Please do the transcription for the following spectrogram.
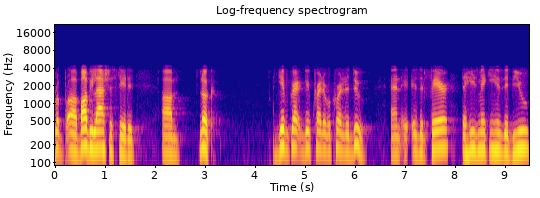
uh, Bobby Lashley stated, um, "Look, give give credit where credit is due, and is it fair that he's making his debut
